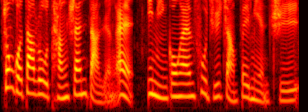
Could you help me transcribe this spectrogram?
中国大陆唐山打人案，一名公安副局长被免职，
